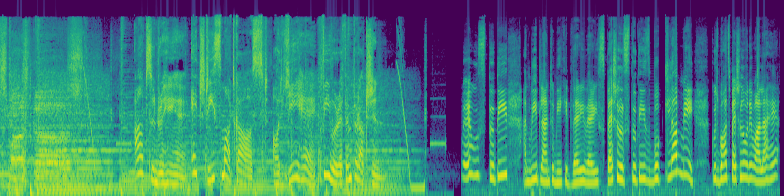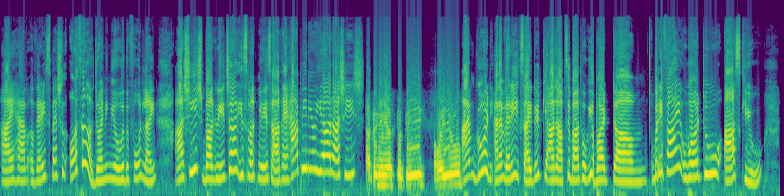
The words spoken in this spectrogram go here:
Smartcast. आप सुन रहे हैं एच डी स्मार्ट कास्ट और ये है फीवर एफ़ प्रोडक्शन मैं हूँ Stuti and we plan to make it very very special Stuti book club में। कुछ बहुत स्पेशल होने वाला है। I have a very special author joining me over the phone line Ashish Bagrecha इस वक्त मेरे साथ हैं। Happy new year Ashish. Happy new year Stuti How are you? I'm good and I'm very excited कि आज आपसे बात होगी but um, but if I were to ask you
